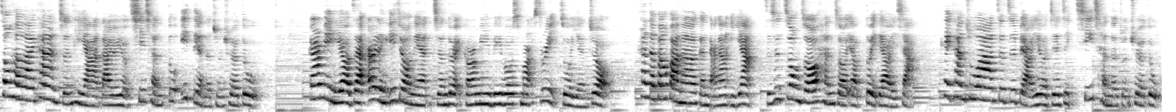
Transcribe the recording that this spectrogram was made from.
综合来看，整体啊大约有七成多一点的准确度。Garmin 也有在二零一九年针对 Garmin Vivo Smart 3做研究，看的方法呢跟刚刚一样，只是纵轴横轴要对调一下。可以看出啊，这只表也有接近七成的准确度。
